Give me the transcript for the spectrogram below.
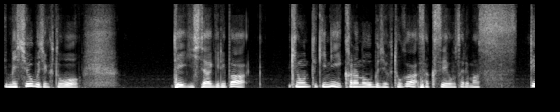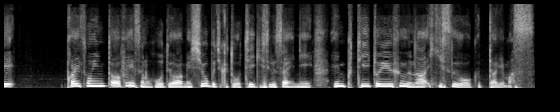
メッシュオブジェクトを定義してあげれば、基本的に空のオブジェクトが作成をされます。で、Python インターフェースの方では、メッシュオブジェクトを定義する際に、empty というふうな引数を送ってあげます。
